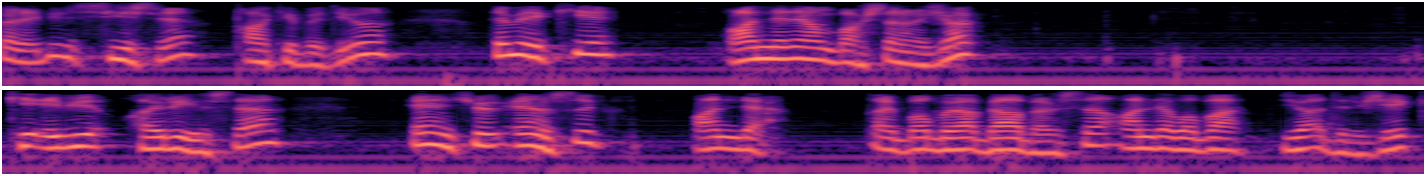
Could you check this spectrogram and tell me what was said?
böyle bir silsile takip ediyor. Demek ki anneden başlanacak ki evi ayrı ise en çok en sık anne. Tabi babaya beraberse anne baba rica edilecek.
